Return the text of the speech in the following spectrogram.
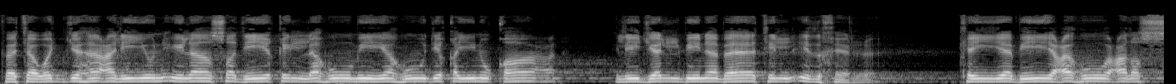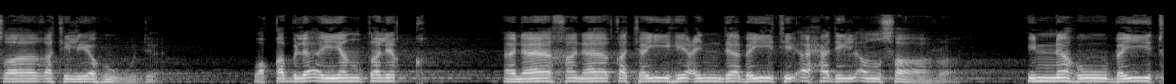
فتوجه علي إلى صديق له من يهود قينقاع لجلب نبات الإذخر كي يبيعه على الصاغة اليهود. وقبل أن ينطلق اناخ ناقتيه عند بيت أحد الأنصار. إنه بيت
